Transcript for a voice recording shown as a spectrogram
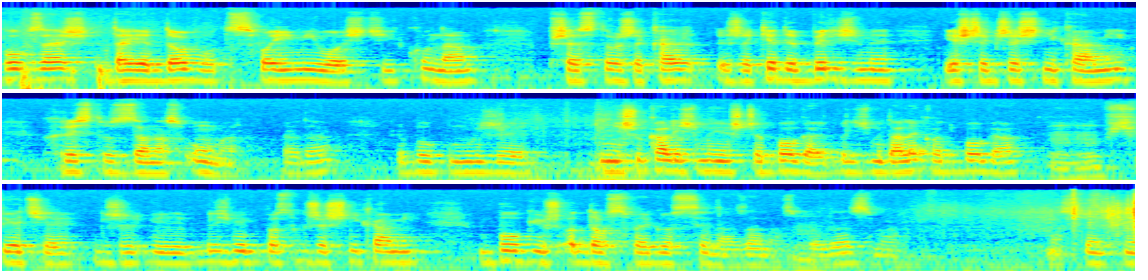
Bóg zaś daje dowód swojej miłości ku nam przez to, że, że kiedy byliśmy jeszcze grzesznikami, Chrystus za nas umarł, prawda? Że Bóg mówi, że nie szukaliśmy jeszcze Boga, byliśmy daleko od Boga, Mhm. w świecie, y, byliśmy po prostu grzesznikami, Bóg już oddał swojego Syna za nas, Mm. prawda? Zmarł. Następnie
